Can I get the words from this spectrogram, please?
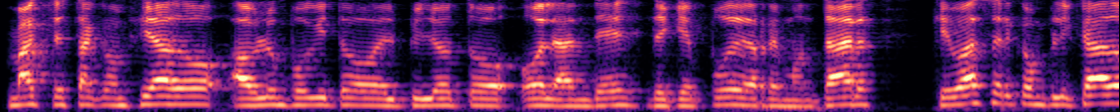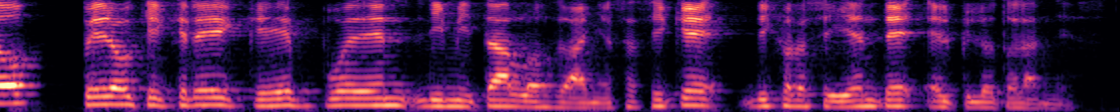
Max está confiado. Habló un poquito el piloto holandés de que puede remontar, que va a ser complicado, pero que cree que pueden limitar los daños. Así que dijo lo siguiente el piloto holandés.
